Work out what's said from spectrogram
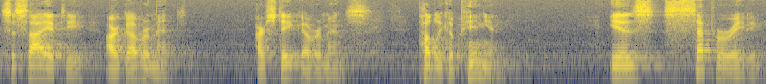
society, our government, our state governments, public opinion is separating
